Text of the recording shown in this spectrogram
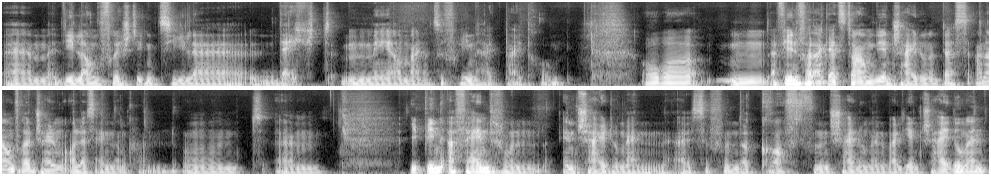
ähm, die langfristigen Ziele echt mehr meiner Zufriedenheit beitragen. Aber mh, mm, auf jeden Fall geht es darum, die Entscheidung und dass eine einfache Entscheidung alles ändern kann. Und ähm, ich bin ein Fan von Entscheidungen, also von der Kraft von Entscheidungen, weil die Entscheidungen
